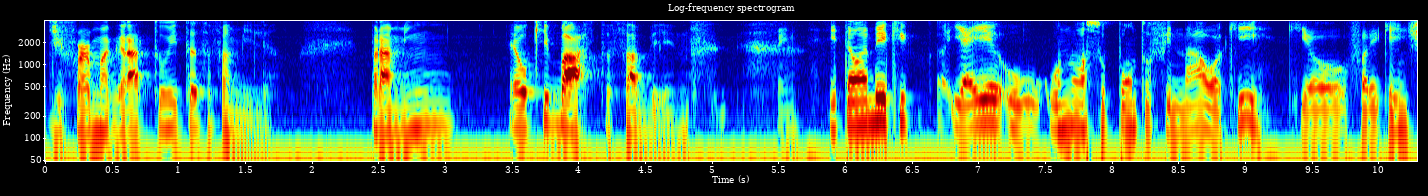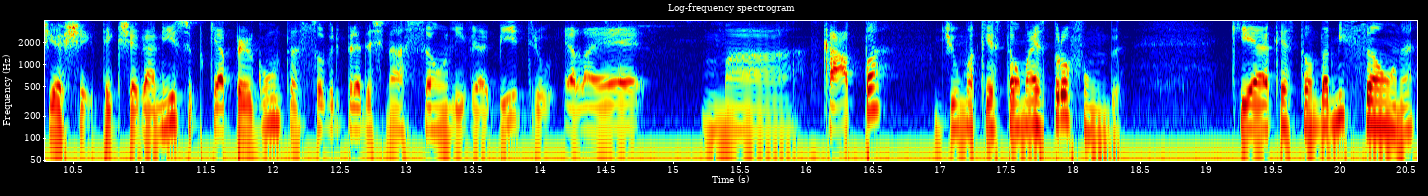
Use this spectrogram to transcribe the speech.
de forma gratuita essa família. Para mim é o que basta saber. Sim. Então é meio que. E aí o, o nosso ponto final aqui, que eu falei que a gente ia ter que chegar nisso, porque a pergunta sobre predestinação e livre-arbítrio, ela é uma capa de uma questão mais profunda, que é a questão da missão, né?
